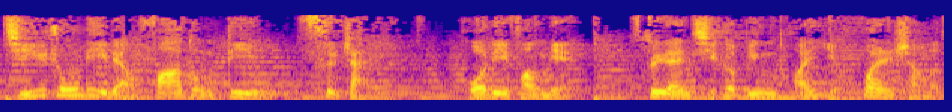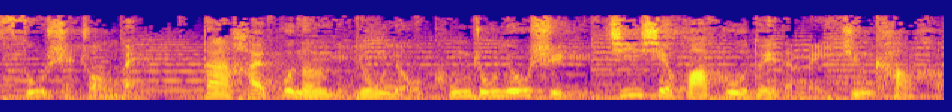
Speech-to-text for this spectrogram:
集中力量发动第五次战役。火力方面，虽然几个兵团已换上了苏式装备，但还不能与拥有空中优势与机械化部队的美军抗衡。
